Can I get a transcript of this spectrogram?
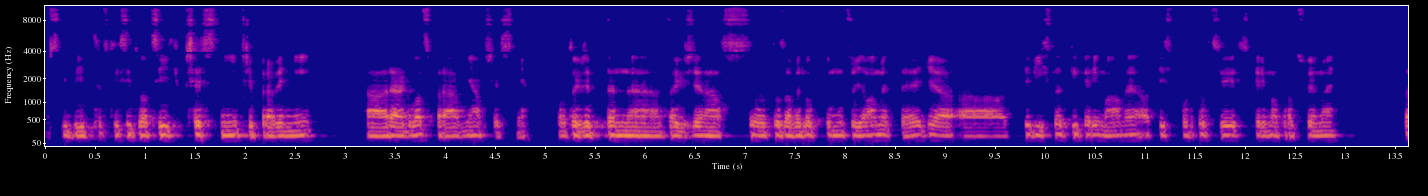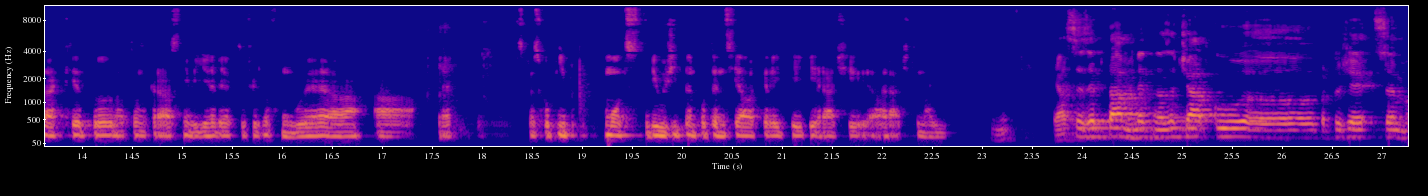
musí být v těch situacích přesní, připravení a reagovat správně a přesně. No, takže, ten, takže nás to zavedlo k tomu, co děláme teď a, a ty výsledky, které máme a ty sportovci, s kterými pracujeme, tak je to na tom krásně vidět, jak to všechno funguje a, a jak jsme schopni moc využít ten potenciál, který ti, ti hráči a hráčky mají. Mhm. Já se zeptám hned na začátku, eh, protože jsem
